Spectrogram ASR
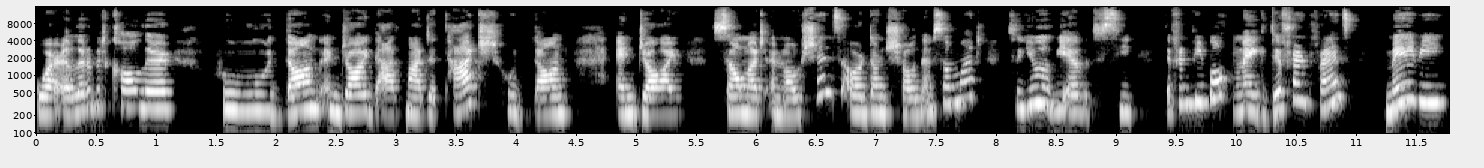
who are a little bit colder, who don't enjoy that much the touch, who don't enjoy so much emotions or don't show them so much. So you will be able to see different people, make different friends, maybe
